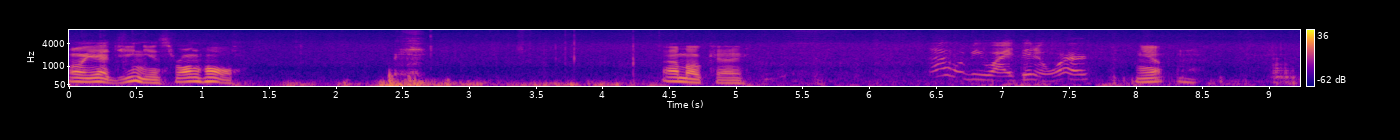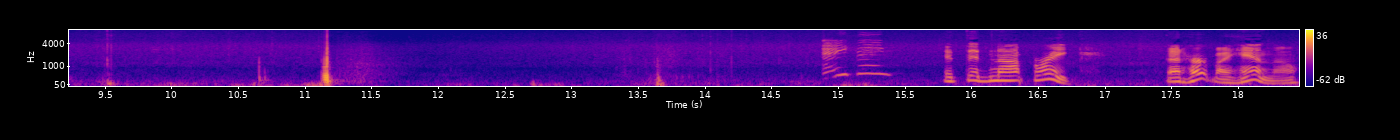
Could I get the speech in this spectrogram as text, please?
Oh yeah, genius, wrong hole. I'm okay. That would be why it didn't work. Yep. Anything? It did not break. That hurt my hand though.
